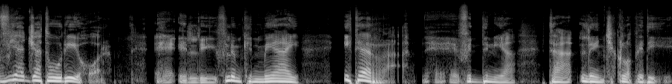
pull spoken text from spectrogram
vjaġġatur ieħor eh, illi flimkien miegħi iterra eh, fid-dinja ta' l-enċiklopediji.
